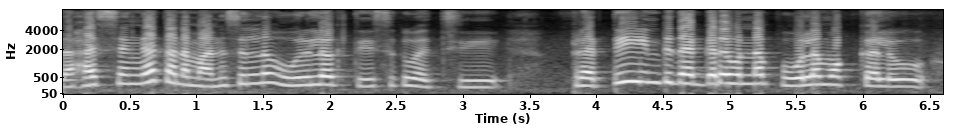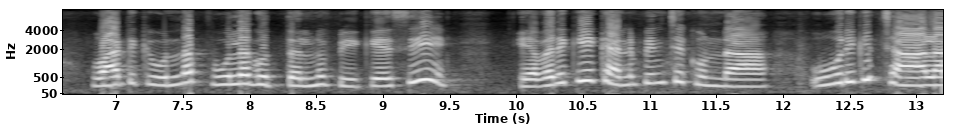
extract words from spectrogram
రహస్యంగా తన మనసులను ఊరిలోకి తీసుకువచ్చి ప్రతి ఇంటి దగ్గర ఉన్న పూల మొక్కలు వాటికి ఉన్న పూల గుత్తలను పీకేసి ఎవరికీ కనిపించకుండా ఊరికి చాలా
